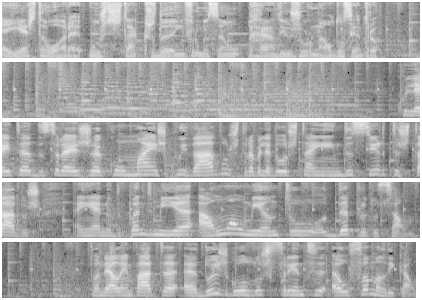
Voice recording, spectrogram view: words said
A esta hora, os destaques da Informação Rádio Jornal do Centro. Colheita de cereja com mais cuidado, os trabalhadores têm de ser testados. Em ano de pandemia, há um aumento da produção. Tondela empata a dois golos frente ao Famalicão.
